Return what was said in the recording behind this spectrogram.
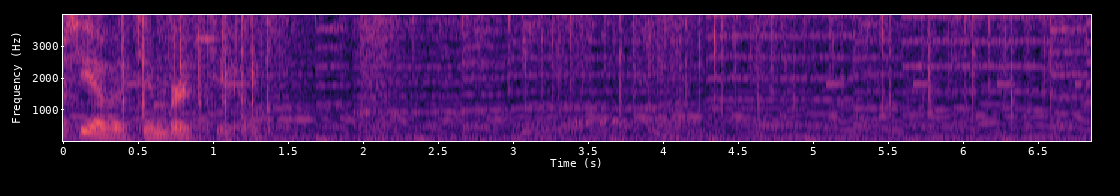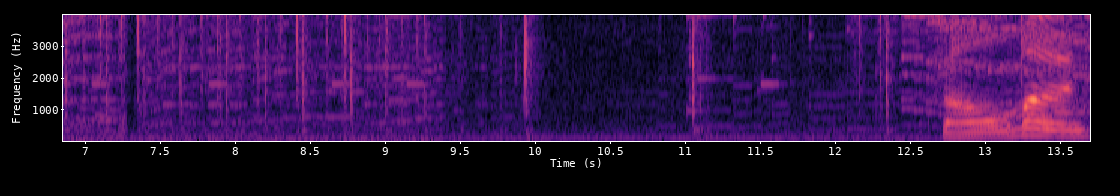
Course you have a Timburr too. It's all mine.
